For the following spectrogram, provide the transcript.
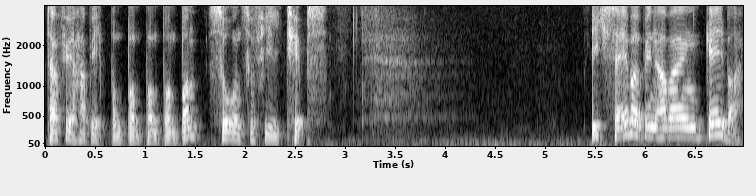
Dafür habe ich bum, bum, bum, bum, bum, so und so viel Tipps. Ich selber bin aber ein Gelber.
